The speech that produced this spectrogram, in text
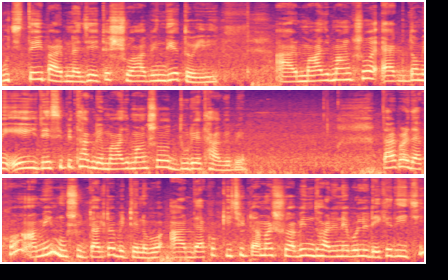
বুঝতেই পারবে না যে এটা সোয়াবিন দিয়ে তৈরি। আর মাছ মাংস একদম এই রেসিপি থাকলে মাছ মাংস দূরে থাকবে। তারপর দেখো আমি মুসুর ডালটা বেটে নেব। আর দেখো কিছুটা আমার সোয়াবিন ধরে ধরেনে বলে রেখে দিয়েছি।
